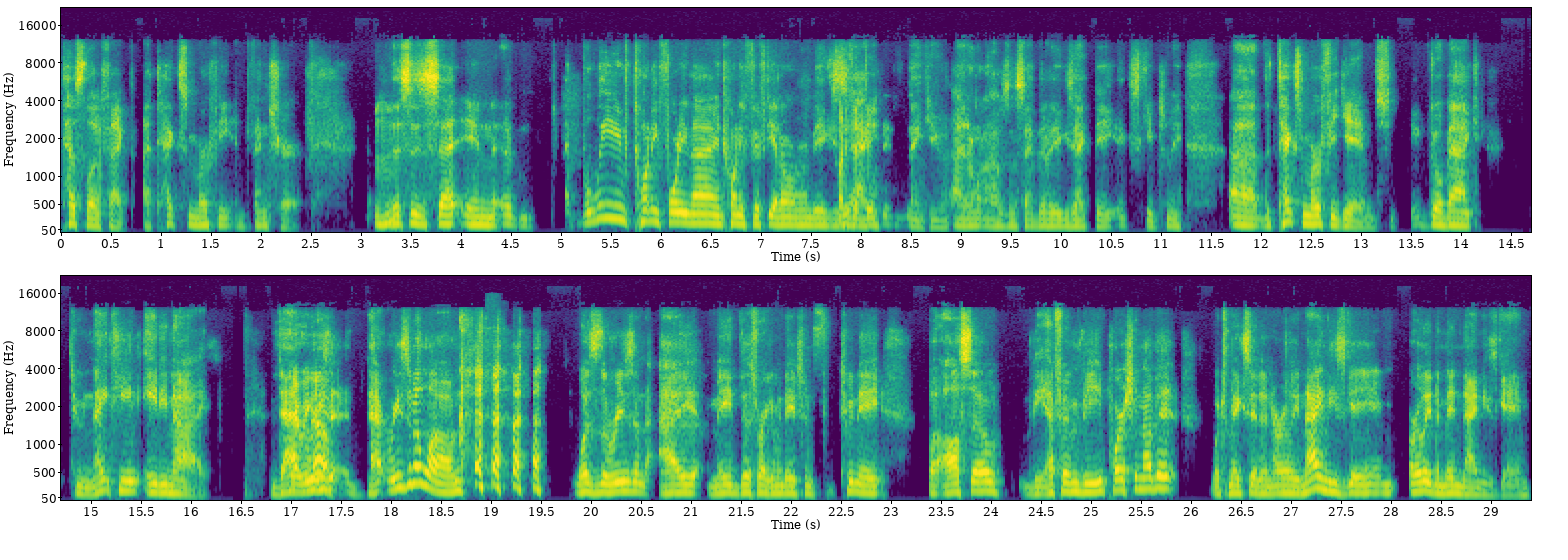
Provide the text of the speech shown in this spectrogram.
Tesla Effect, a Tex Murphy adventure. Mhm. This is set in, uh, I believe, 2049, 2050. I don't remember the exact. 2050. Thank you. I don't. I was going to say the exact date escapes me. Uh, the Tex Murphy games go back to 1989. That we go. reason, that reason alone was the reason I made this recommendation to Nate, but also the FMV portion of it, which makes it an early 90s game, early to mid 90s game,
